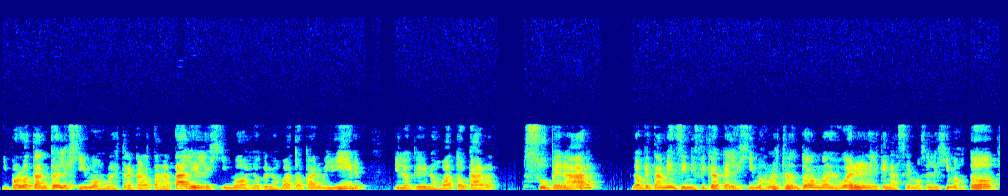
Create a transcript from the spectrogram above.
y por lo tanto elegimos nuestra carta natal y elegimos lo que nos va a tocar vivir y lo que nos va a tocar superar, lo que también significa que elegimos nuestro entorno, el lugar en el que nacemos, elegimos todo.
